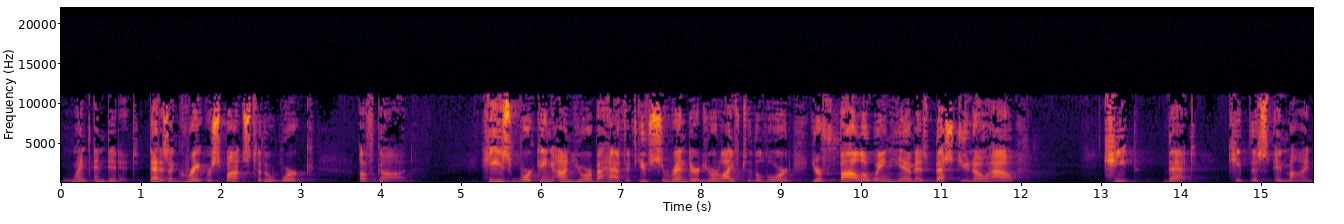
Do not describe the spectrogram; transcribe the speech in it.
went and did it. That is a great response to the work of God. He's working on your behalf. If you've surrendered your life to the Lord, you're following Him as best you know how, keep that, keep this in mind.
